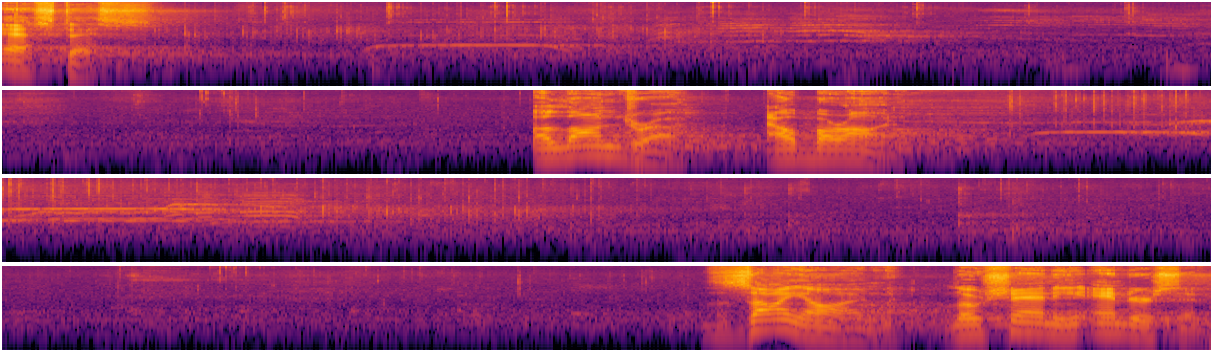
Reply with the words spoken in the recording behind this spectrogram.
Estes. Alondra Albaran. Zion Loshani Anderson.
